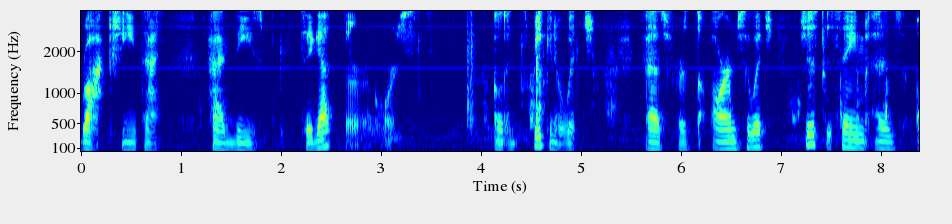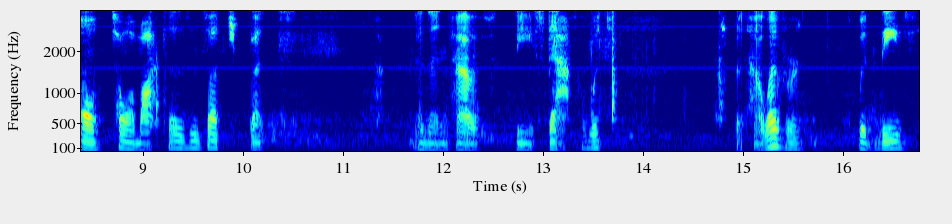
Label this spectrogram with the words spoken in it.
Rahkshi that had these together, of course. Oh, and speaking of which, as for the arms of which, just the same as all Toa Matas and such, but and then have the staff of which. But however, with these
